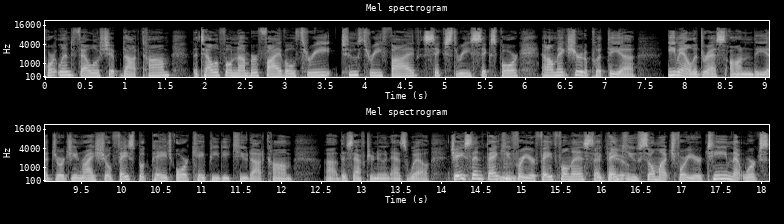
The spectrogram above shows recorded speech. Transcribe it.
PortlandFellowship.com, the telephone number 503-235-6364. And I'll make sure to put the, uh, email address on the uh, Georgene Rice Show Facebook page or kpdq.com. Uh, this afternoon as well. Jason, thank mm. you for your faithfulness. Thank, thank you. you. so much for your team that works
